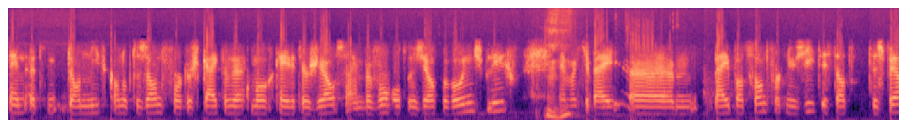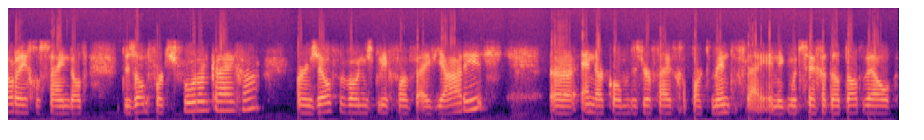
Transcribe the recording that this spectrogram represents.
en het dan niet kan op de Zandvoorters... kijk dan welke mogelijkheden er zelf zijn. Bijvoorbeeld een zelfbewoningsplicht. En wat je bij, ehm, bij Bad Zandvoort nu ziet... is dat de spelregels zijn dat de Zandvoorters voorrang krijgen... maar een zelfbewoningsplicht van vijf jaar is... Eh, en daar komen dus weer 50 appartementen vrij. En ik moet zeggen dat dat wel,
